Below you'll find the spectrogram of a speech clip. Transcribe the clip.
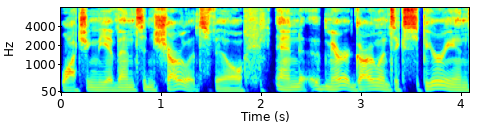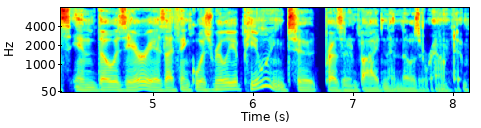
watching the events in Charlottesville. And Merrick Garland's experience in those areas, I think, was really appealing to President Biden and those around him.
